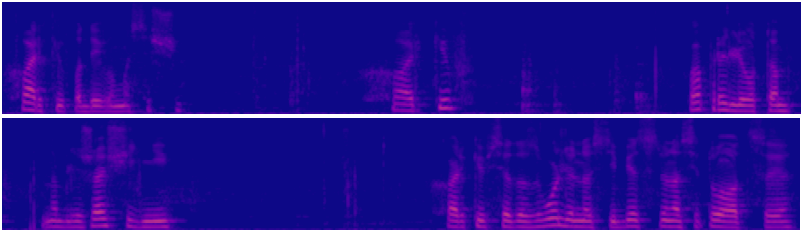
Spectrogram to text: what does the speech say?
Харків подивимося ще. Харків. По прильотам на ближайшие дни. Харьков вседозволенность и бедственная ситуация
